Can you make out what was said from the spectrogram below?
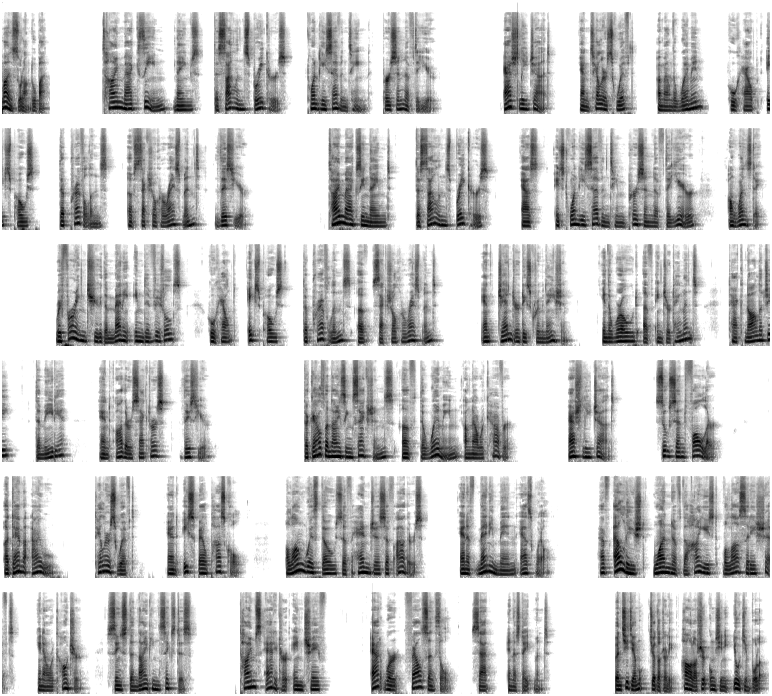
慢速朗读版。Time magazine names the Silence Breakers 2017 Person of the Year. Ashley Judd and Taylor Swift among the women who helped expose the prevalence of sexual harassment this year. Time magazine named the Silence Breakers as its 2017 Person of the Year on Wednesday referring to the many individuals who helped expose the prevalence of sexual harassment and gender discrimination in the world of entertainment, technology, the media, and other sectors this year. The galvanizing sections of the women on our cover Ashley Judd, Susan Fowler, Adama Iwu, Taylor Swift, and Isabel Pascual, along with those of hundreds of others, and of many men as well, have unleashed one of the highest velocity shifts in our culture since the 1960s. Times editor in chief Edward Felsenthal said in a statement. 本期节目就到这里，浩浩老师，恭喜你又进步了。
